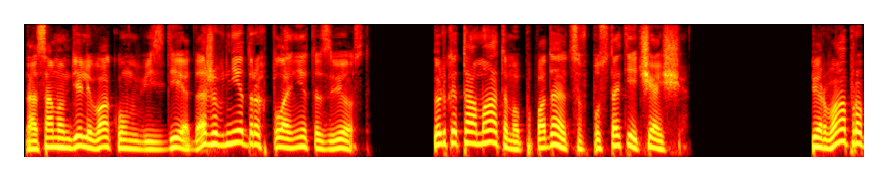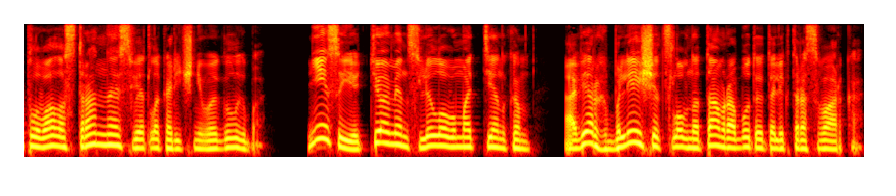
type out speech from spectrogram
На самом деле вакуум везде, даже в недрах планеты звезд. Только там атомы попадаются в пустоте чаще. Сперва проплывала странная светло-коричневая глыба. Низ ее темен с лиловым оттенком, а верх блещет, словно там работает электросварка.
